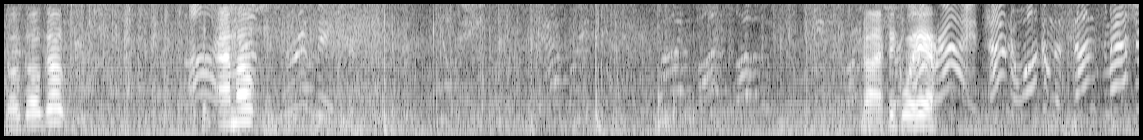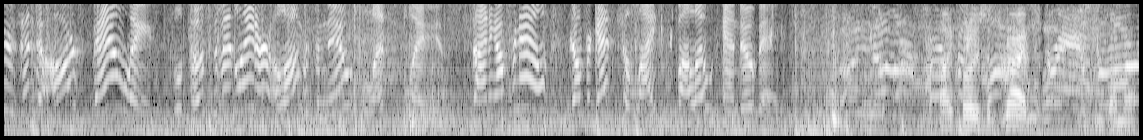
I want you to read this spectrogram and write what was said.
Go, go, go. Get some ammo. Alright, I think we're here. Alright, time to welcome the Sun Smashers into our family. We'll post the vid later, along with some new Let's Plays. Signing off for now. Don't forget to like, follow, and obey. Like, follow, subscribe. I'm talking about.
